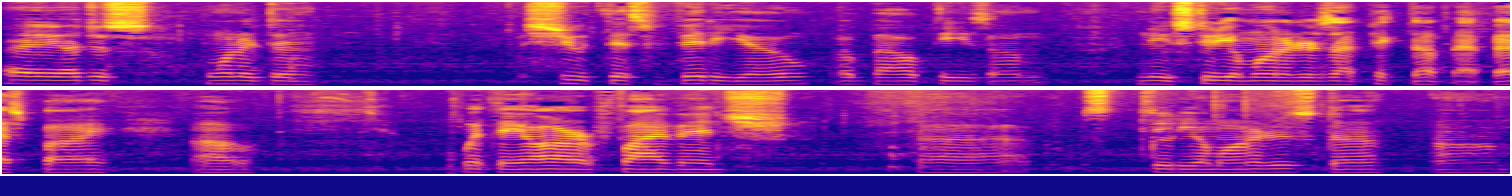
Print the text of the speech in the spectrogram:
Hey, I just wanted to shoot this video about these um, new studio monitors I picked up at Best Buy. Uh, what they are, 5 inch uh, studio monitors, the um,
